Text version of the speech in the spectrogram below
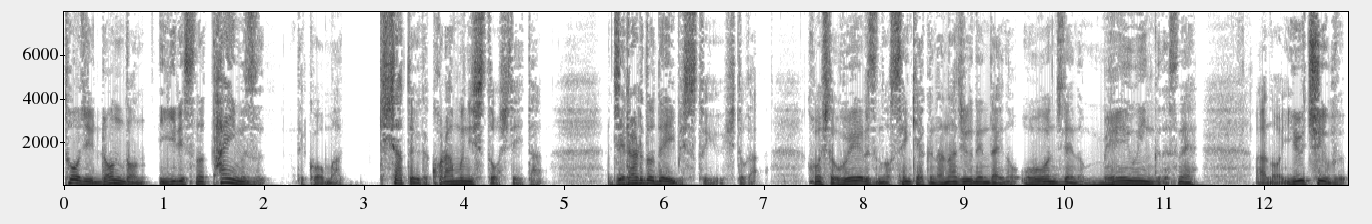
当時ロンドン、イギリスのタイムズでこう、まあ、記者というかコラムニストをしていたジェラルド・デイビスという人が、この人ウェールズの1970年代の黄金時代の名ウィングですね。あの、YouTube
